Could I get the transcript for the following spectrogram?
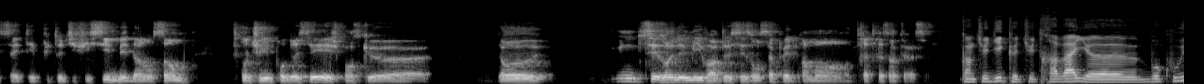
ça a été plutôt difficile. Mais dans l'ensemble, je continue de progresser et je pense que dans une saison et demie, voire deux saisons, ça peut être vraiment très très intéressant. Quand tu dis que tu travailles euh, beaucoup,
